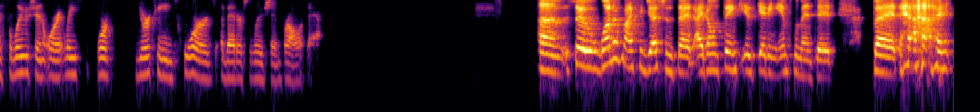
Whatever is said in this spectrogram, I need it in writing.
a solution or at least work your team towards a better solution for all of that? Um, so one of my suggestions that I don't think is getting implemented but I,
